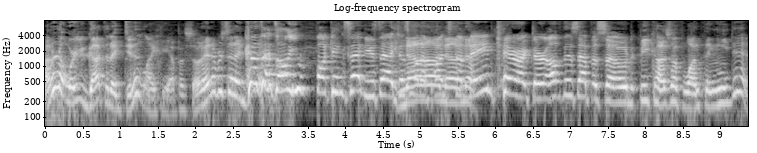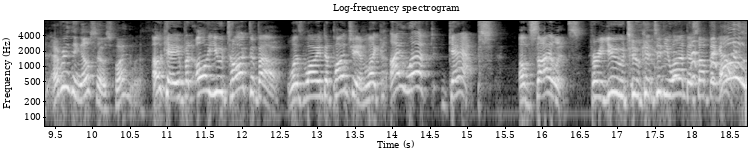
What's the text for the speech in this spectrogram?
I don't know where you got that I didn't like the episode. I never said I Because that's all you fucking said. You said I just No, want to punch no, the no. main character of this episode. Because of one thing he did. Everything else I was fine with. Okay, but all you talked about was wanting to punch him. Like, I left gaps of silence for you to continue on to something oh, else. Oh,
